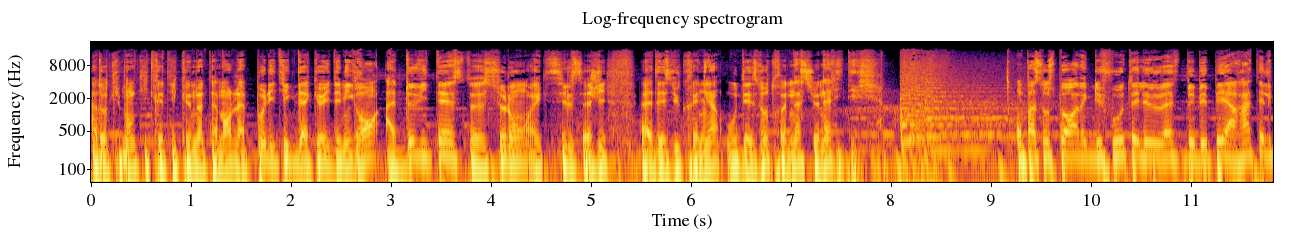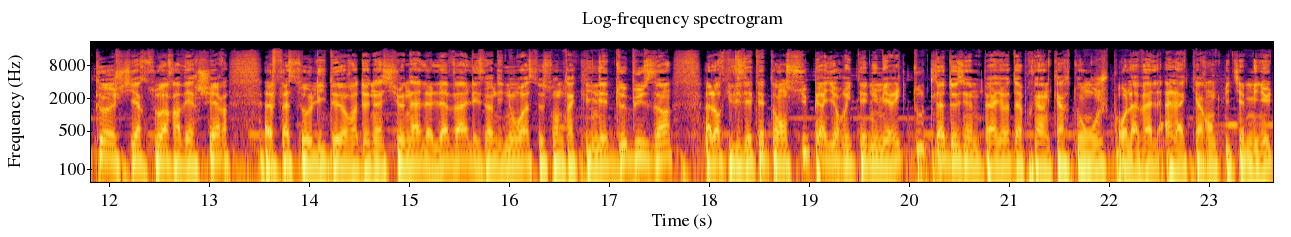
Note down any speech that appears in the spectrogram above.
Un document qui critique notamment la politique d'accueil des migrants à deux vitesses selon s'il s'agit des Ukrainiens ou des autres nationalités. Passe au sport avec du foot et le FBBP a raté le coche hier soir à Verchères face au leader de National Laval. Les Indinois se sont inclinés 2 buts 1 alors qu'ils étaient en supériorité numérique toute la deuxième période après un carton rouge pour Laval à la 48e minute.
